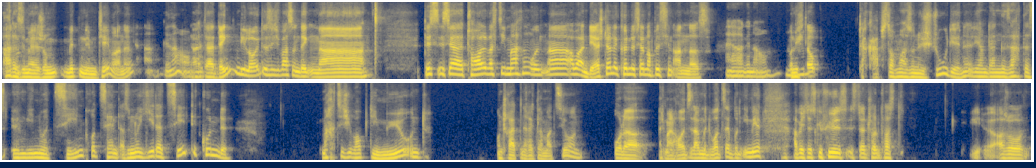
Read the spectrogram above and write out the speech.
Ah, da sind wir ja schon mitten im Thema, ne? Ja, genau. Da, da, denken die Leute sich was und denken, na, das ist ja toll, was die machen, und na, aber an der Stelle könnte es ja noch ein bisschen anders. Ja, genau. Mhm. Und ich mhm. glaube, da gab es doch mal so eine Studie, ne? Die haben dann gesagt, dass irgendwie nur 10 Prozent, also nur jeder zehnte Kunde, macht sich überhaupt die Mühe und, und schreibt eine Reklamation. Oder, ich meine, heutzutage mit WhatsApp und E-Mail habe ich das Gefühl, es ist dann schon fast, also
